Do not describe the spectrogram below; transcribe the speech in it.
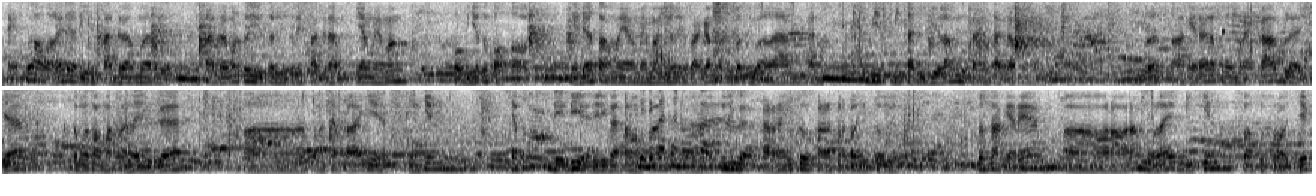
Nah itu awalnya dari Instagramer gitu. Instagramer tuh user-user Instagram yang memang hobinya tuh foto. Beda sama yang memang user Instagram tapi buat jualan kan. Itu bi- bisa dibilang bukan Instagramer. Terus akhirnya ketemu mereka belajar ketemu sama Mas Nanda juga uh, teman siapa lagi ya? Mungkin siapa tuh? Dedi ya Dedi Casanova. Dedi Casanova. Nah, itu juga karena itu karena circle itu gitu. Terus akhirnya eh, orang-orang mulai bikin suatu project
